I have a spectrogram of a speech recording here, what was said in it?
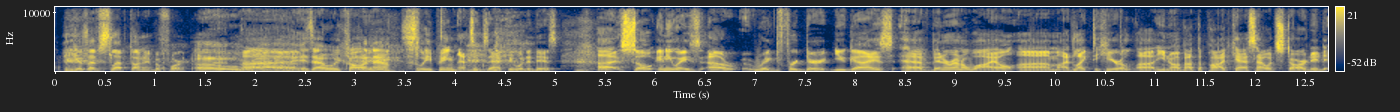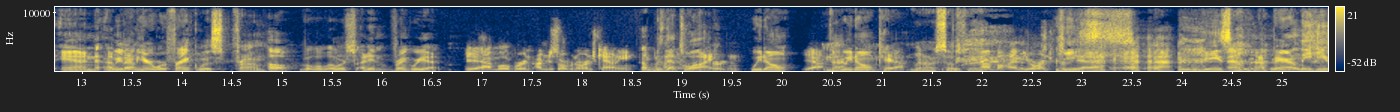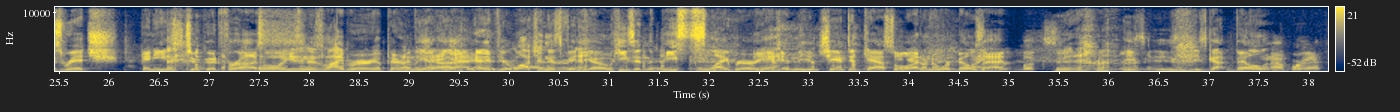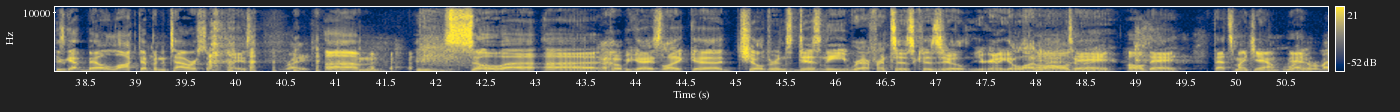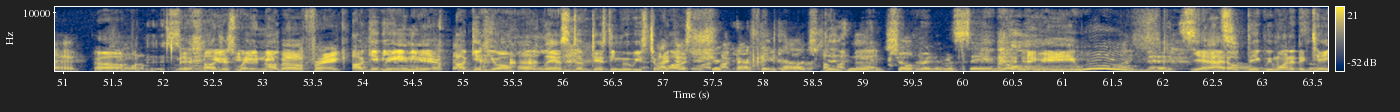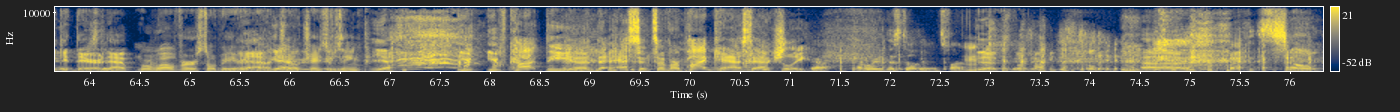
because I've slept on it before. Oh, Uh, is that what we call it now? Sleeping? That's exactly what it is. Uh, so, anyways, uh, rigged for dirt. You guys have been around a while. Um, I'd like to hear, uh, you know, about the podcast, how it started, and we about- didn't hear where Frank was from. Oh, well, well, we're- I didn't. Frank, where you at? Yeah, I'm over in. I'm just over in Orange County. Oh, I'm but that's why curtain. we don't. Yeah. we don't care. We don't associate. I'm behind the orange curtain. He's, he's apparently he's rich and he's too good for us. well, he's in his library apparently. yeah, uh, yeah. And if you're watching this video, he's in the Beast's library Yeah. in the Enchanted Castle. I don't know where Belle's at. Books He's, he's, he's got Belle. Out for you. He's got Belle locked up in a tower someplace. right. Um, so uh, I hope you guys like uh, children's Disney references because you'll you're going to get a lot of that all tonight. day, all day. That's my jam, right man. over my head. Oh. One of them. Oh, You- just you wait. and me I'll- both, Frank. I'll give me you, and you. I'll give you a whole list of Disney movies to I watch. just- You said casting couch, Disney, and children in the same like, Hey, woo. five minutes. yeah, I don't think we wanted to take it there. That We're well versed over here Yeah. at uh, Yeah. Trail Chasers Inc. yeah. You, you've caught the uh, the essence of our podcast, actually. Yeah, I've already distilled it. It's fine. Yeah, it's funny. Still did. so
